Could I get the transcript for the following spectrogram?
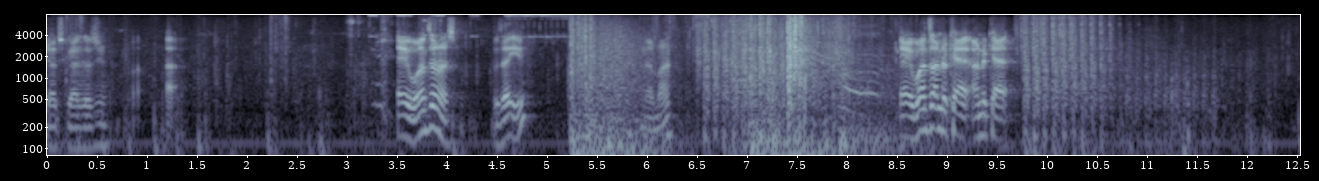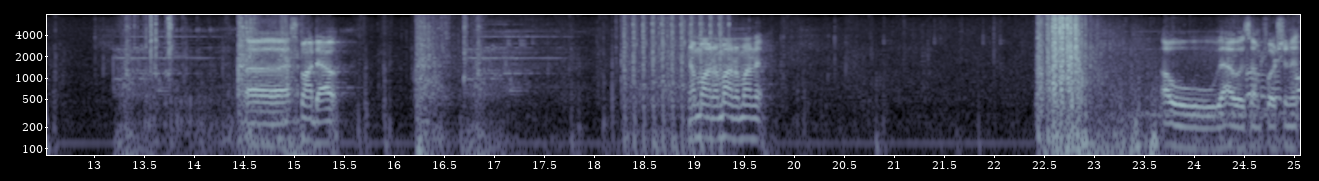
Got you guys, got you. Uh, hey, one's on us. Was that you? Never mind. Hey, one's under cat, under cat. Uh, I spawned out. I'm on, I'm on, I'm on it. Oh, that was unfortunate.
